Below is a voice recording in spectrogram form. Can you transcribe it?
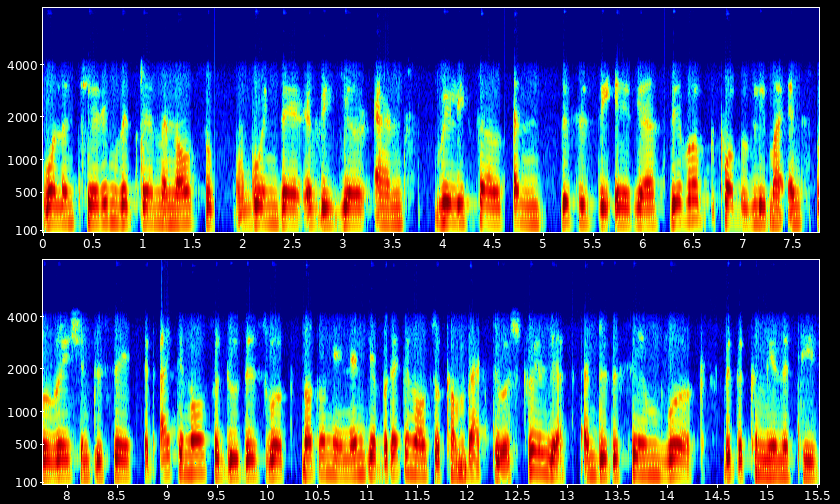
volunteering with them and also going there every year and really felt, and this is the area. They were probably my inspiration to say that I can also do this work, not only in India, but I can also come back to Australia and do the same work with the communities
